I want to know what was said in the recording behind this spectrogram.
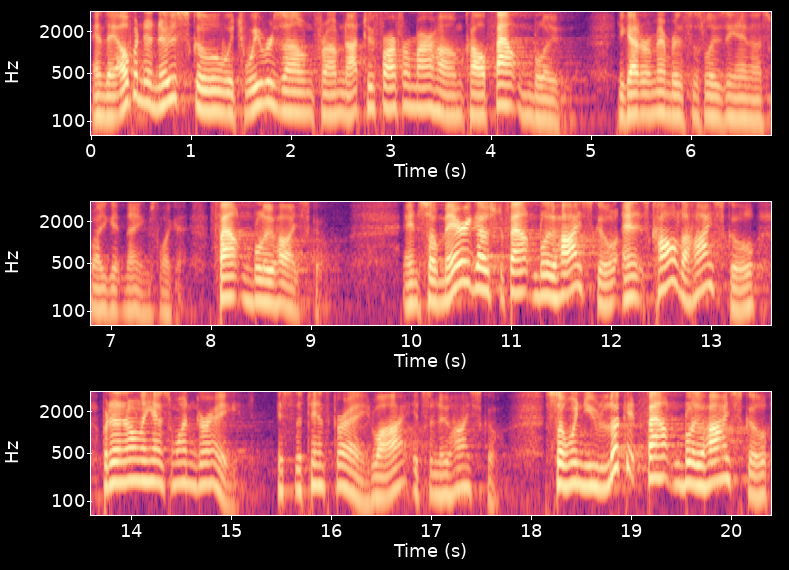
and they opened a new school which we were zoned from, not too far from our home, called Fontainebleau. You got to remember this is Louisiana, that's why you get names like that. Fontainebleau High School. And so Mary goes to Fontainebleau High School, and it's called a high school, but it only has one grade. It's the 10th grade. Why? It's a new high school. So when you look at Fontainebleau High School,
